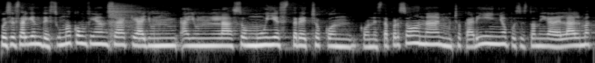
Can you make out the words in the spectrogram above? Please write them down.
pues es alguien de suma confianza, que hay un, hay un lazo muy estrecho con, con esta persona, mucho cariño, pues es tu amiga del alma,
